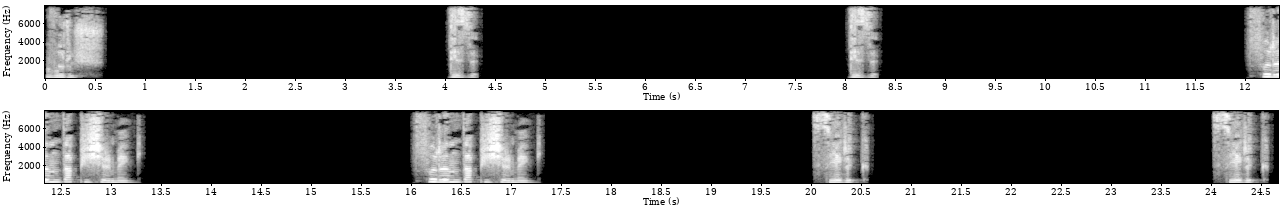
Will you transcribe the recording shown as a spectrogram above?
Vuruş. Dizi. Dizi. Fırında pişirmek. Fırında pişirmek. Sıyrık sıyrık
